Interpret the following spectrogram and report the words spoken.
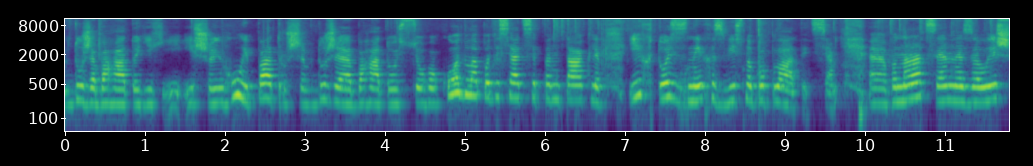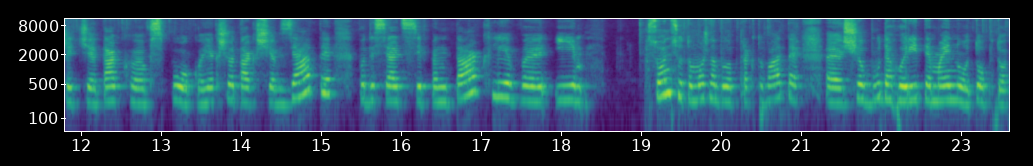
дуже багато їх і, і Шойгу, і Патрушев, дуже багато ось цього кодла по десятці пентаклів, і хтось з них, звісно, поплатиться. Е, Вона це не залишить так е, в спокої. Якщо так ще взяти по десятці пентаклів е, і. Сонцю, то можна було б трактувати, е, що буде горіти майно, тобто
